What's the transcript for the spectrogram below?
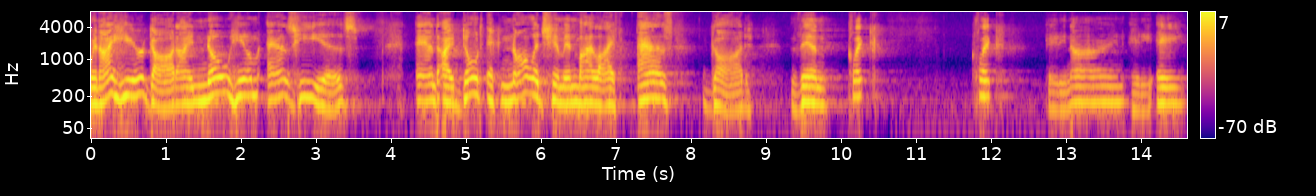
When I hear God, I know Him as He is, and I don't acknowledge Him in my life as God, then click, click, 89, 88,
